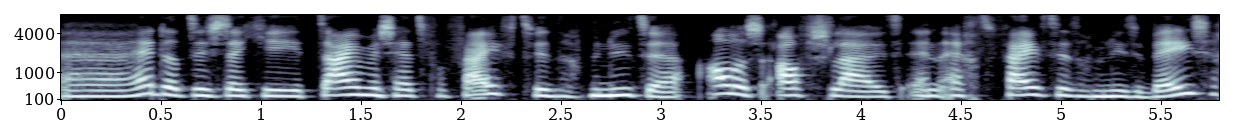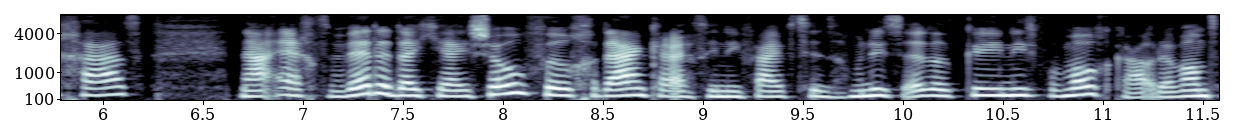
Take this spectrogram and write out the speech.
Uh, hè, dat is dat je je timer zet voor 25 minuten, alles afsluit en echt 25 minuten bezig gaat. Nou, echt wedden dat jij zoveel gedaan krijgt in die 25 minuten, dat kun je niet voor mogelijk houden. Want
